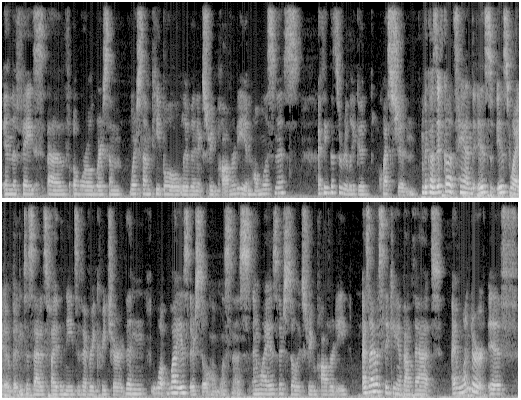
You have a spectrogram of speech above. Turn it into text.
in the face of a world where some where some people live in extreme poverty and homelessness. I think that's a really good question because if God's hand is is wide open to satisfy the needs of every creature, then what, why is there still homelessness and why is there still extreme poverty? As I was thinking about that, I wonder if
